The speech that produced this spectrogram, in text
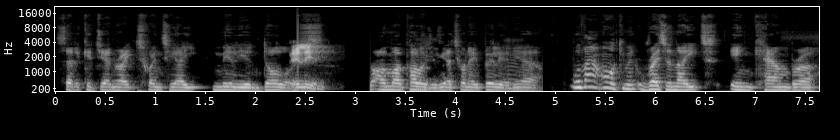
said it could generate twenty eight million dollars. Billion. Oh, my apologies. Yeah, twenty eight billion. Mm. Yeah. Will that argument resonate in Canberra?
